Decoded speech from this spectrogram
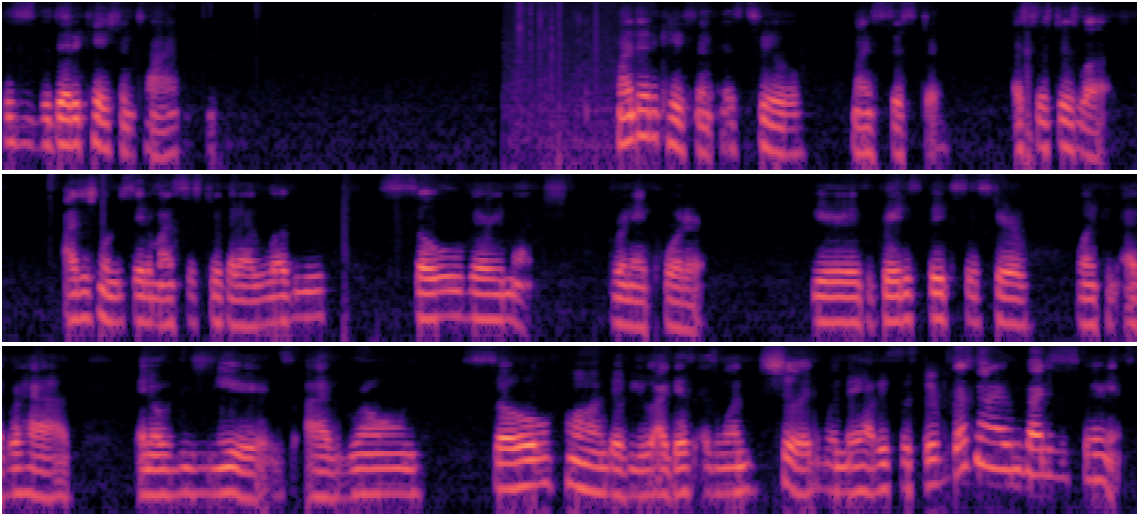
This is the dedication time. My dedication is to my sister, a sister's love. I just want to say to my sister that I love you so very much, Brene Porter. You're the greatest big sister one can ever have. And over these years, I've grown so fond of you, I guess, as one should when they have a sister. But that's not everybody's experience.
